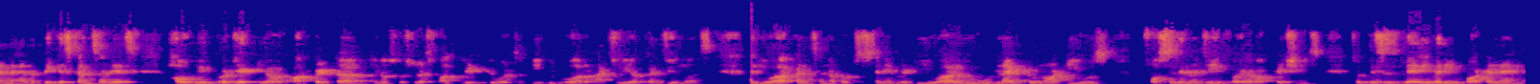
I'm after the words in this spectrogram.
and, and the biggest concern is how do you project your corporate uh, you know social responsibility towards the people who are actually your consumers and you are concerned about sustainability you are you would like to not use fossil energy for your operations so this is very very important and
